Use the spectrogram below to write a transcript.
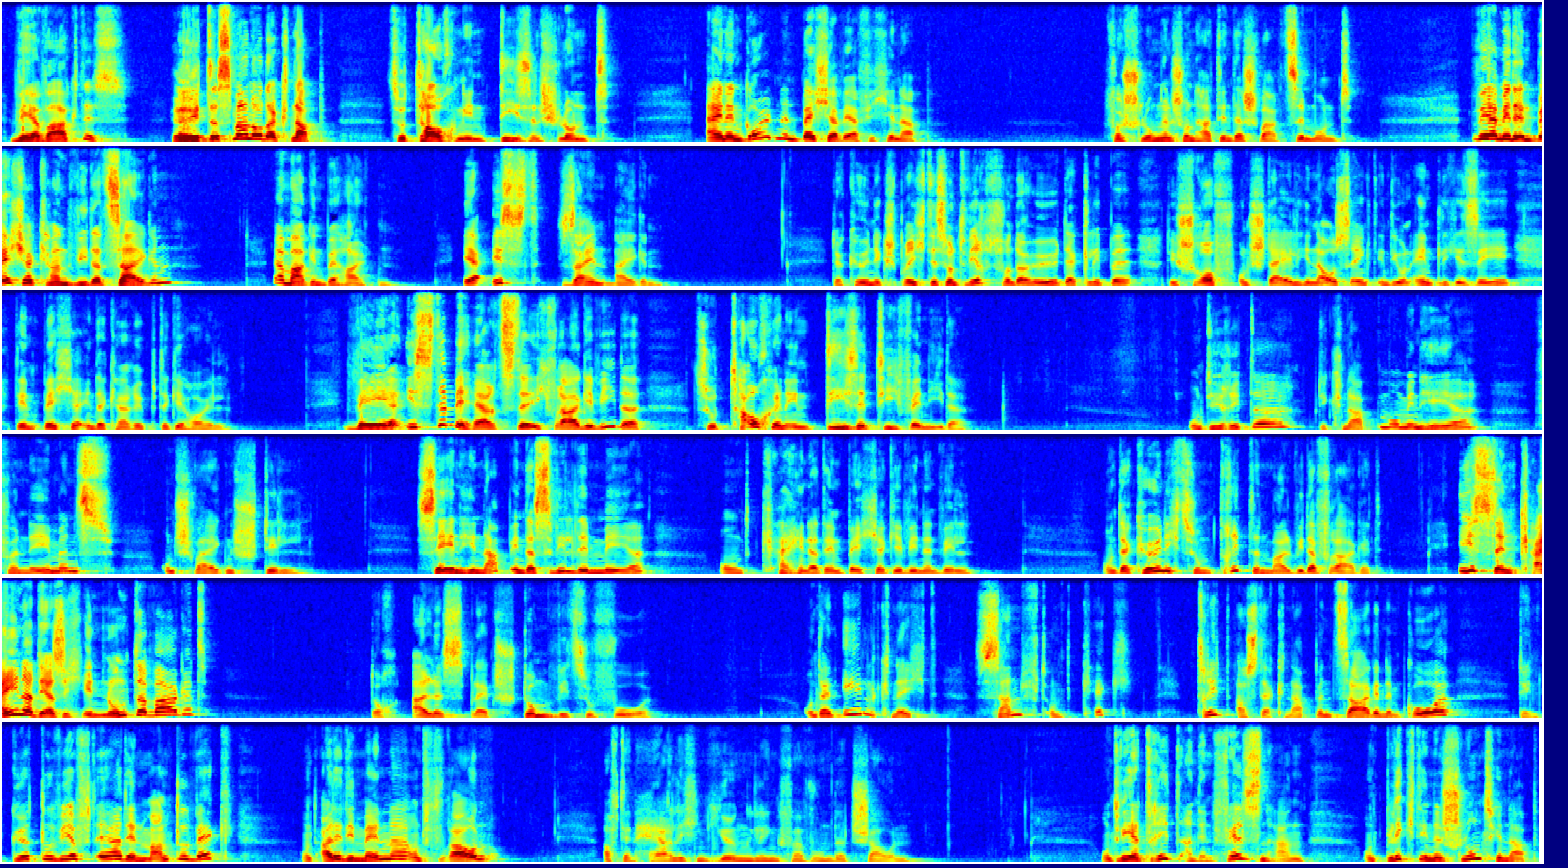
Wer wagt es, Rittersmann oder Knapp, zu tauchen in diesen Schlund? Einen goldenen Becher werf ich hinab. Verschlungen schon hat ihn der schwarze Mund. Wer mir den Becher kann wieder zeigen, er mag ihn behalten. Er ist sein eigen. Der König spricht es und wirft von der Höhe der Klippe, die schroff und steil hinaushängt in die unendliche See, den Becher in der Charybde Geheul. Wer ist der Beherzte, ich frage wieder, zu tauchen in diese Tiefe nieder? Und die Ritter, die Knappen um ihn her, vernehmen's und schweigen still, sehen hinab in das wilde Meer, und keiner den Becher gewinnen will. Und der König zum dritten Mal wieder fraget, ist denn keiner, der sich hinunterwaget? Doch alles bleibt stumm wie zuvor. Und ein Edelknecht, sanft und keck, tritt aus der knappen, zagendem Chor, den Gürtel wirft er, den Mantel weg, und alle die Männer und Frauen auf den herrlichen Jüngling verwundert schauen. Und wie er tritt an den Felsenhang und blickt in den Schlund hinab,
